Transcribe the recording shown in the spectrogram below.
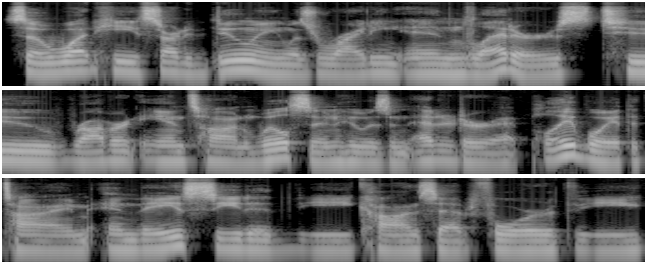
So what he started doing was writing in letters to Robert Anton Wilson, who was an editor at Playboy at the time, and they seeded the concept for the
